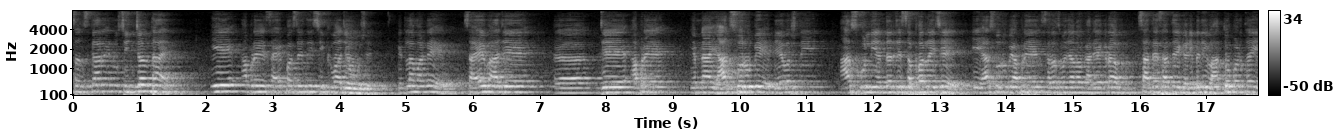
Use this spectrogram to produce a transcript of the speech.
સંસ્કાર એનું સિંચન થાય, એ આપણે સાહેબ પાસેથી શીખવા જેવું છે. એટલા માટે સાહેબ આજે જે આપણે એમના યાદ સ્વરૂપે બે વર્ષની આ સ્કૂલની અંદર જે સફર રહી છે, એ યાદ સ્વરૂપે આપણે સરસ મજાનો કાર્યક્રમ સાથે સાથે ઘણી બધી વાતો પણ થઈ.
